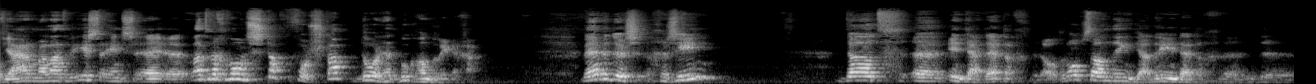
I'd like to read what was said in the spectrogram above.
3,5 jaar. Maar laten we eerst eens. Eh, eh, laten we gewoon stap voor stap door het boek Handelingen gaan. We hebben dus gezien dat uh, in het jaar 30 de dood en opstanding, in het jaar 33 uh, de,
